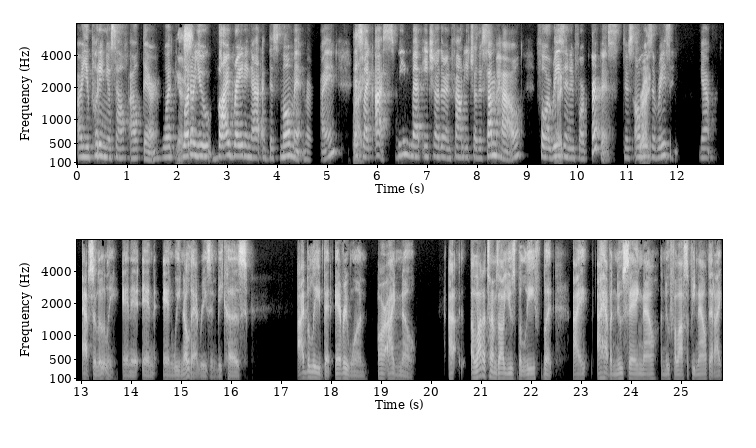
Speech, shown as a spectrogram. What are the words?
are you putting yourself out there what yes. what are you vibrating at at this moment right? right? it's like us we met each other and found each other somehow for a reason right. and for a purpose there's always a reason yeah absolutely and it and and we know that reason because i believe that everyone or i know I, a lot of times i'll use belief but i i have a new saying now a new philosophy now that i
